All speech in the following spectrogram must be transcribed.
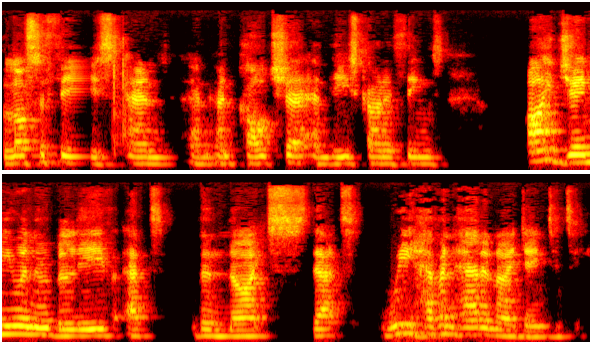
philosophies and, and and culture and these kind of things. I genuinely believe at the Knights that we haven't had an identity,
